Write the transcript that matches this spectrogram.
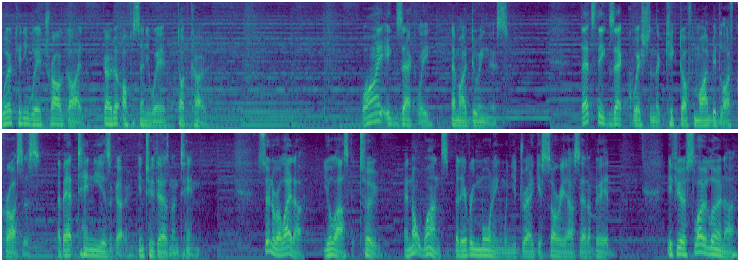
Work Anywhere trial guide, go to officeanywhere.co. Why exactly am I doing this? That's the exact question that kicked off my midlife crisis about 10 years ago in 2010. Sooner or later, you'll ask it too, and not once, but every morning when you drag your sorry ass out of bed. If you're a slow learner,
